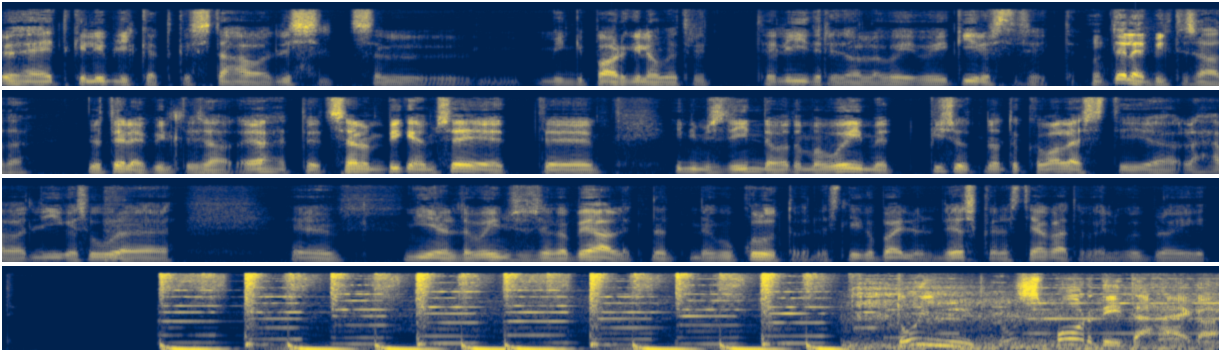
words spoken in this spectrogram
ühe hetke liblikad, kes tahavad lihtsalt seal mingi paar kilomeetrit liidrid olla või, või kiiresti sõita. no telepilti saada? No telepilti saada jah, et, et seal on pigem see, et eh, inimesed hindavad oma võimet pisut natuke valesti ja lähevad liiga suure eh, nii-öelda võimsusega peale, et nad nagu kulutavad ennast liiga palju, nad ei oska ennast jagada veel võib-olla õigeti tund sporditähega.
